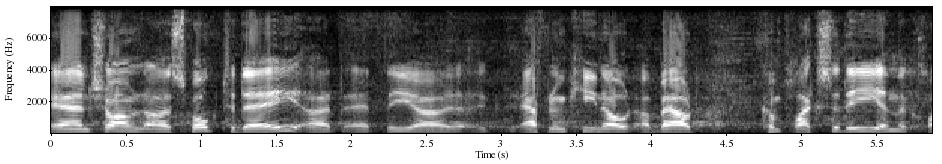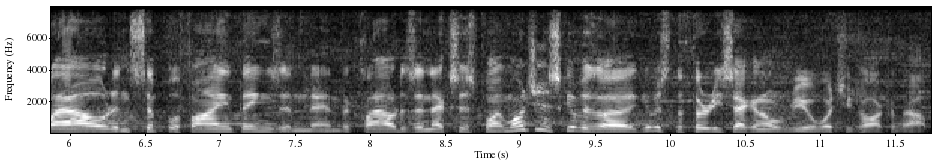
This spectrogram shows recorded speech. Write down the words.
And Sean uh, spoke today at, at the uh, afternoon keynote about complexity and the cloud and simplifying things and, and the cloud is a nexus point. Why don't you just give us, a, give us the 30 second overview of what you talked about?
